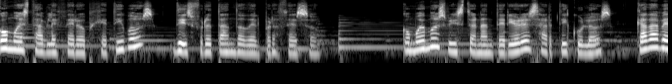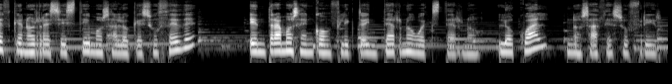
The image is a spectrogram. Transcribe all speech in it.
cómo establecer objetivos disfrutando del proceso. Como hemos visto en anteriores artículos, cada vez que nos resistimos a lo que sucede, entramos en conflicto interno o externo, lo cual nos hace sufrir.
